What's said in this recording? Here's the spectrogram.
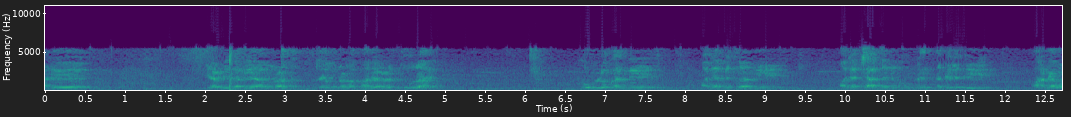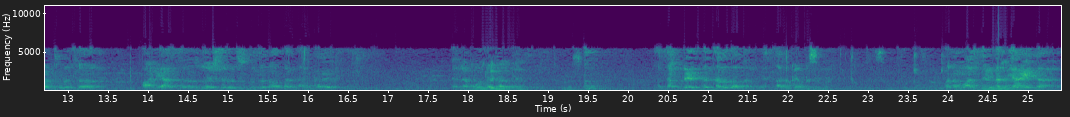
आणि या ठिकाणी या उन्हाळ्यात उन्हाळा फार यावेळेस जोर आहे. खूप लोकांनी माझ्या मित्रांनी माझ्या चाहत्यांनी खूप प्रयत्न केले की पाण्यावर थोडंसं पाणी असताना सुद्धा शरद सुंदर नाव बदनाम करायचं. त्यांना बोललं असा प्रयत्न चालू झाला. या तालुक्यामध्ये पण वास्तविकता ती आहे का?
